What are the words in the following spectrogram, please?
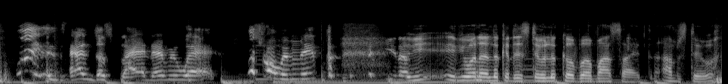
Why is his hand just flying everywhere? What's wrong with him? you know. If you, if you want to look at this still, look over my side. I'm still.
